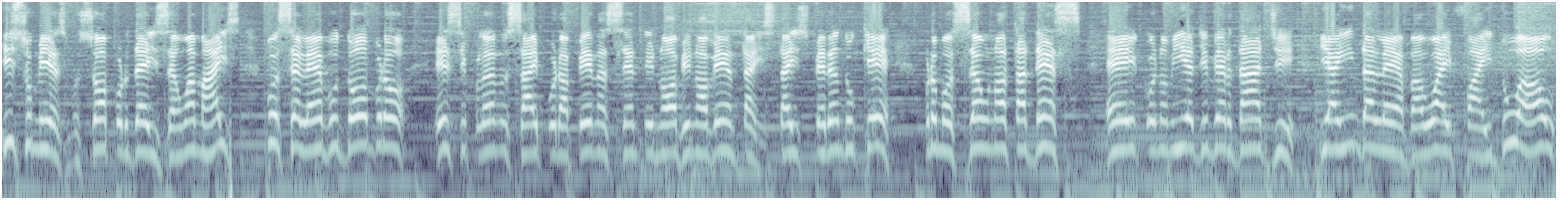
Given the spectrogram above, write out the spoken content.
Isso mesmo, só por dezão a mais você leva o dobro. Esse plano sai por apenas R$ 109,90. Está esperando o quê? Promoção nota 10 é economia de verdade e ainda leva Wi-Fi dual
